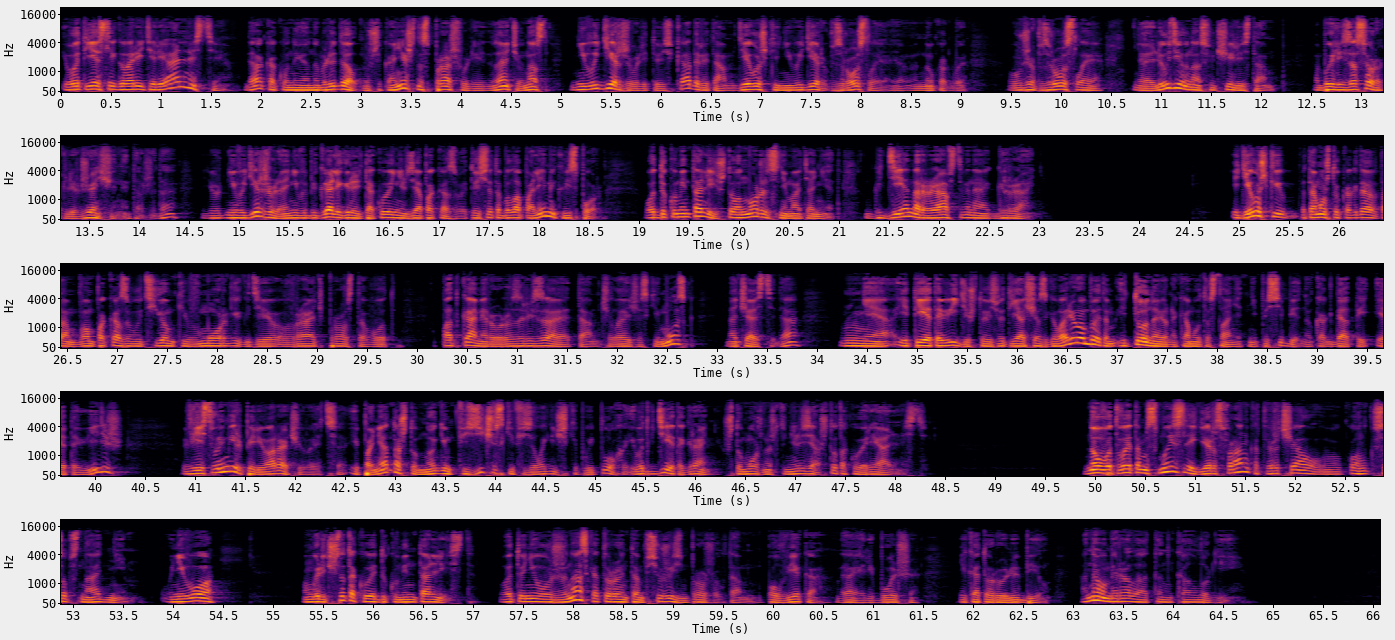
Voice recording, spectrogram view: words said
И вот если говорить о реальности, да, как он ее наблюдал, потому что, конечно, спрашивали, знаете, у нас не выдерживали, то есть кадры там, девушки не выдерживали, взрослые, ну, как бы, уже взрослые э, люди у нас учились там, были за 40 лет женщины даже, да, не выдерживали, они выбегали, говорили, такое нельзя показывать. То есть это была полемика и спор. Вот документалист, что он может снимать, а нет. Где нравственная грань? И девушки, потому что когда там вам показывают съемки в морге, где врач просто вот под камеру разрезает там человеческий мозг на части, да, и ты это видишь, то есть вот я сейчас говорю об этом, и то, наверное, кому-то станет не по себе, но когда ты это видишь, весь твой мир переворачивается, и понятно, что многим физически, физиологически будет плохо. И вот где эта грань, что можно, что нельзя, что такое реальность? Но вот в этом смысле Герс Франк отверчал он, собственно, одним. У него, он говорит, что такое документалист? Вот у него жена, с которой он там всю жизнь прожил, там полвека, да, или больше, и которую любил, она умирала от онкологии.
